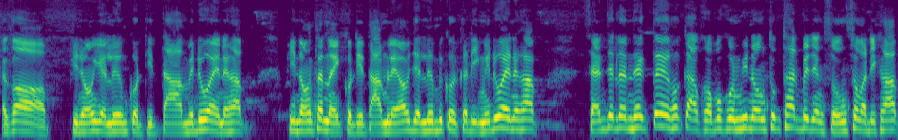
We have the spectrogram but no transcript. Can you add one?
แล้วก็พี่น้องอย่าลืมกดติดตามไปด้วยนะครับ พี่น้องท่านไหนกดติดตามแล้วอย่าลืมไปกดกระดิ่งไปด้วยนะครับ แสนเจริญแท็กเตอร์เขากล่าวขอบพระคุณพี่น้องทุกท่านเป็นอย่างสูงสวัสดีครับ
